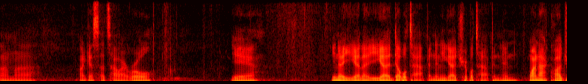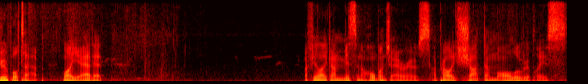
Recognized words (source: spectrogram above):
I'm, uh... I guess that's how I roll. Yeah. You know, you gotta, you gotta double tap, and then you gotta triple tap, and then why not quadruple tap while you're at it? I feel like I'm missing a whole bunch of arrows. I probably shot them all over the place.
